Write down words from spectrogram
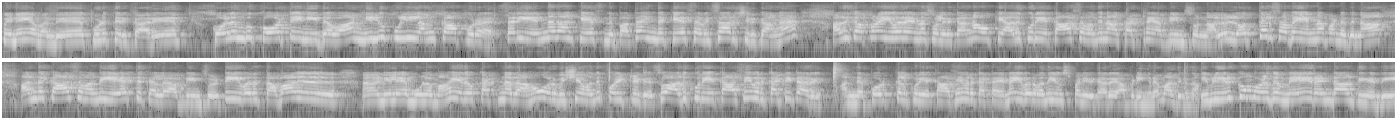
பிணையை வந்து கொடுத்துருக்காரு. கொழும்பு கோட்டை நீதவான் நிலுப்புலி லங்காபுர. சரி என்னதான் கேஸ்னு பார்த்தா இந்த கேஸை விசாரிச்சிருக்காங்க. அதுக்கப்புறம் இவர் என்ன சொல்லியிருக்காருன்னா ஓகே அதுக்குரிய காசை வந்து நான் கட்டுறேன் அப்படின்னு சொன்னாலும் லொத்தர் சபை என்ன பண்ணுதுன்னா அந்த காசை வந்து ஏற்றுக்கல அப்படின்னு சொல்லிட்டு இவர் தபால் நிலையம் மூலமாக ஏதோ கட்டினதாக ஒரு விஷயம் வந்து போயிட்டுருக்கு. ஸோ அதுக்குரிய காசை இவர் கட்டிட்டாரு. அந்த பொருட்களுக்குரிய காசை இவர் கட்டாயினா இவர் வந்து யூஸ் பண்ணியிருக்காரு அப்படிங்கிற மாதிரி தான் இப்படி இருக்கும் பொழுது மே ரெண்டாம் தேதி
